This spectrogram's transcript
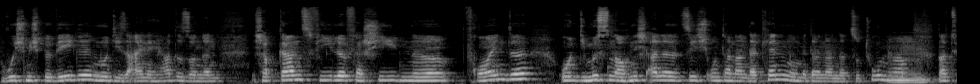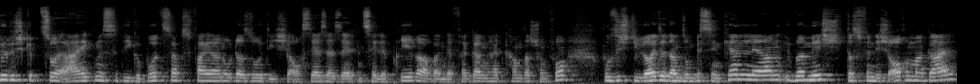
wo ich mich bewege, nur diese eine Herde, sondern ich habe ganz viele verschiedene Freunde und die müssen auch nicht alle sich untereinander kennen und miteinander zu tun haben. Natürlich gibt es so Ereignisse wie Geburtstagsfeiern oder so, die ich ja auch sehr, sehr selten zelebriere, aber in der Vergangenheit kam das schon vor, wo sich die Leute dann so ein bisschen kennenlernen über mich. Das finde ich auch immer geil.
